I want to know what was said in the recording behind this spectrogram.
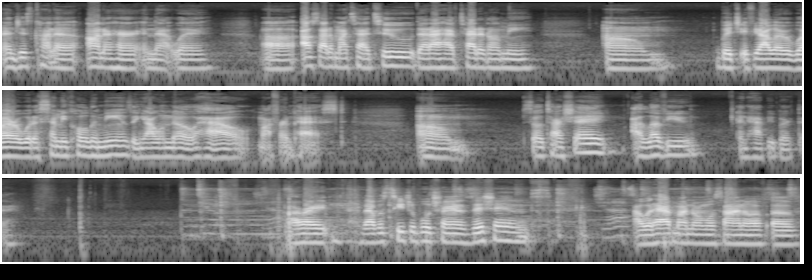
and just kind of honor her in that way. Uh, outside of my tattoo that I have tatted on me, um, which if y'all are aware what a semicolon means, then y'all will know how my friend passed. Um, so Tarshay, I love you and happy birthday. All right, that was Teachable Transitions. I would have my normal sign off of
